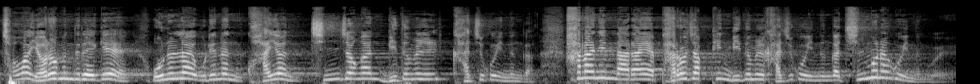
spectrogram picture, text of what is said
저와 여러분들에게 오늘날 우리는 과연 진정한 믿음을 가지고 있는가? 하나님 나라에 바로잡힌 믿음을 가지고 있는가 질문하고 있는 거예요.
